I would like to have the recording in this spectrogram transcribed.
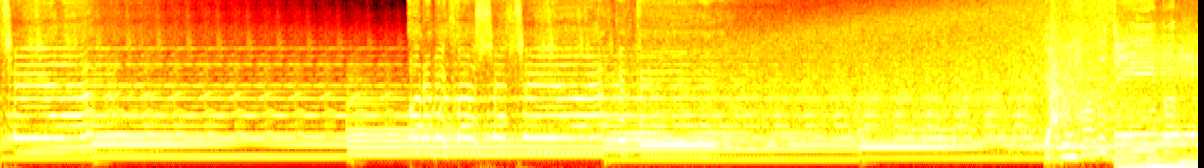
to. Wanna be closer to you. Got deeper.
